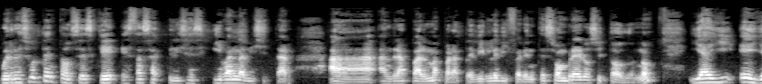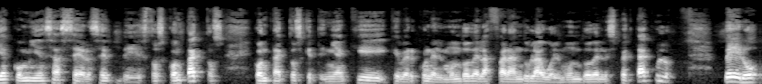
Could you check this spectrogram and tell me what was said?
pues resulta entonces que estas actrices iban a visitar a Andrea Palma para pedirle diferentes sombreros y todo, ¿no? Y ahí ella comienza a hacerse de estos contactos, contactos que tenían que, que ver con el mundo de la farándula o el mundo del espectáculo. Pero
